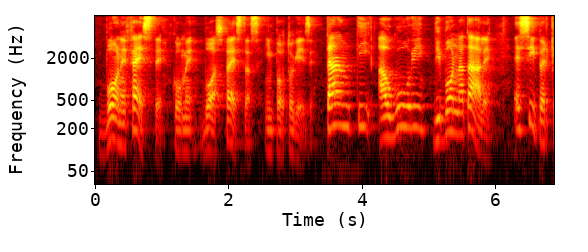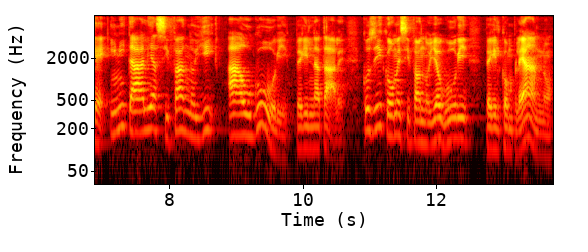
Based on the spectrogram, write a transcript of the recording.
buone feste, come boas festas in portoghese. Tanti auguri di buon Natale. Eh sì, perché in Italia si fanno gli auguri per il Natale, così come si fanno gli auguri per il compleanno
